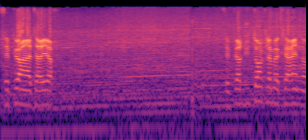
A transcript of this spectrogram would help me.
Fait peur à l'intérieur. Fait perdre du temps avec la McLaren. Là.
